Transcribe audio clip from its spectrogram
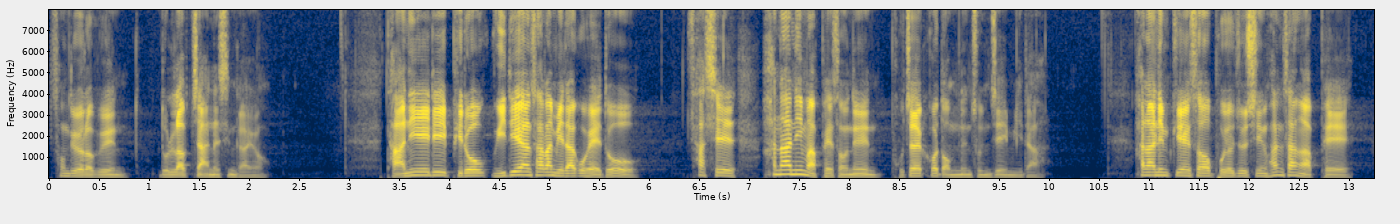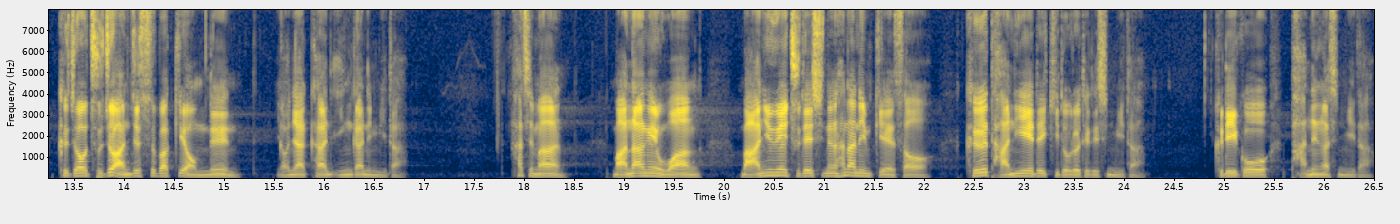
성도 여러분, 놀랍지 않으신가요? 다니엘이 비록 위대한 사람이라고 해도 사실 하나님 앞에서는 보잘 것 없는 존재입니다. 하나님께서 보여주신 환상 앞에 그저 주저앉을 수밖에 없는 연약한 인간입니다. 하지만 만왕의 왕 만유의 주 되시는 하나님께서 그 다니엘의 기도를 들으십니다. 그리고 반응하십니다.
